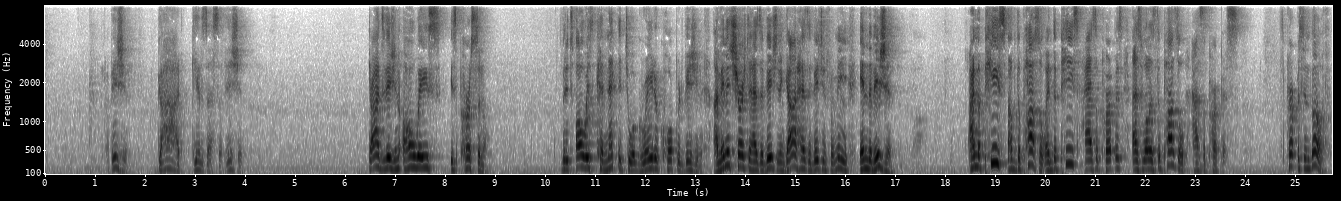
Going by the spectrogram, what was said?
Vision. God gives us a vision. God's vision always is personal, but it's always connected to a greater corporate vision. I'm in a church that has a vision, and God has a vision for me in the vision. I'm a piece of the puzzle, and the piece has a purpose as well as the puzzle has a purpose. There's purpose in both.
